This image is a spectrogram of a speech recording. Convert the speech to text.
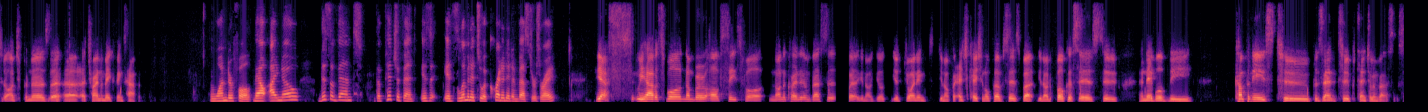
to entrepreneurs that uh, are trying to make things happen. Wonderful. Now I know this event, the pitch event, is it? It's limited to accredited investors, right? Yes, we have a small number of seats for non-accredited investors, where you know you're you're joining, you know, for educational purposes. But you know, the focus is to enable the companies to present to potential investors.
